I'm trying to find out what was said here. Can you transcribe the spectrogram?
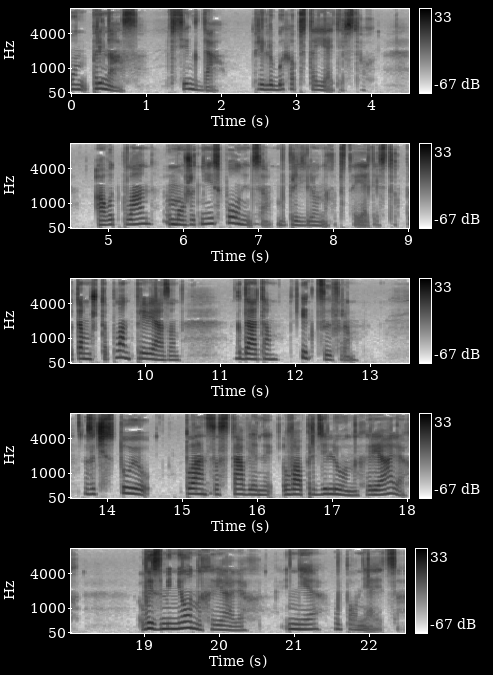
он при нас всегда, при любых обстоятельствах. А вот план может не исполниться в определенных обстоятельствах, потому что план привязан к датам и к цифрам. Зачастую план, составленный в определенных реалиях, в измененных реалиях, не выполняется.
